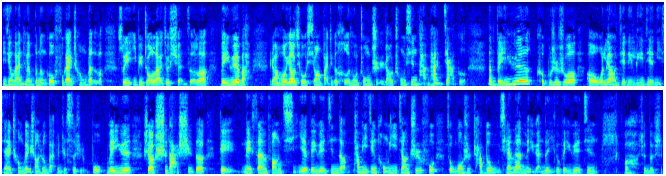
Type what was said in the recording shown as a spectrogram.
已经完全不能够覆盖成本了，所以 Ebola 就选择了违约吧，然后要求希望把这个合同终止，然后重新谈判价格。那违约可不是说哦，我谅解你，理解你现在成本上升百分之四十，不，违约是要实打实的给那三方企业违约金的。他们已经同意将支付总共是差不多五千万美元的一个违约金，啊，真的是，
